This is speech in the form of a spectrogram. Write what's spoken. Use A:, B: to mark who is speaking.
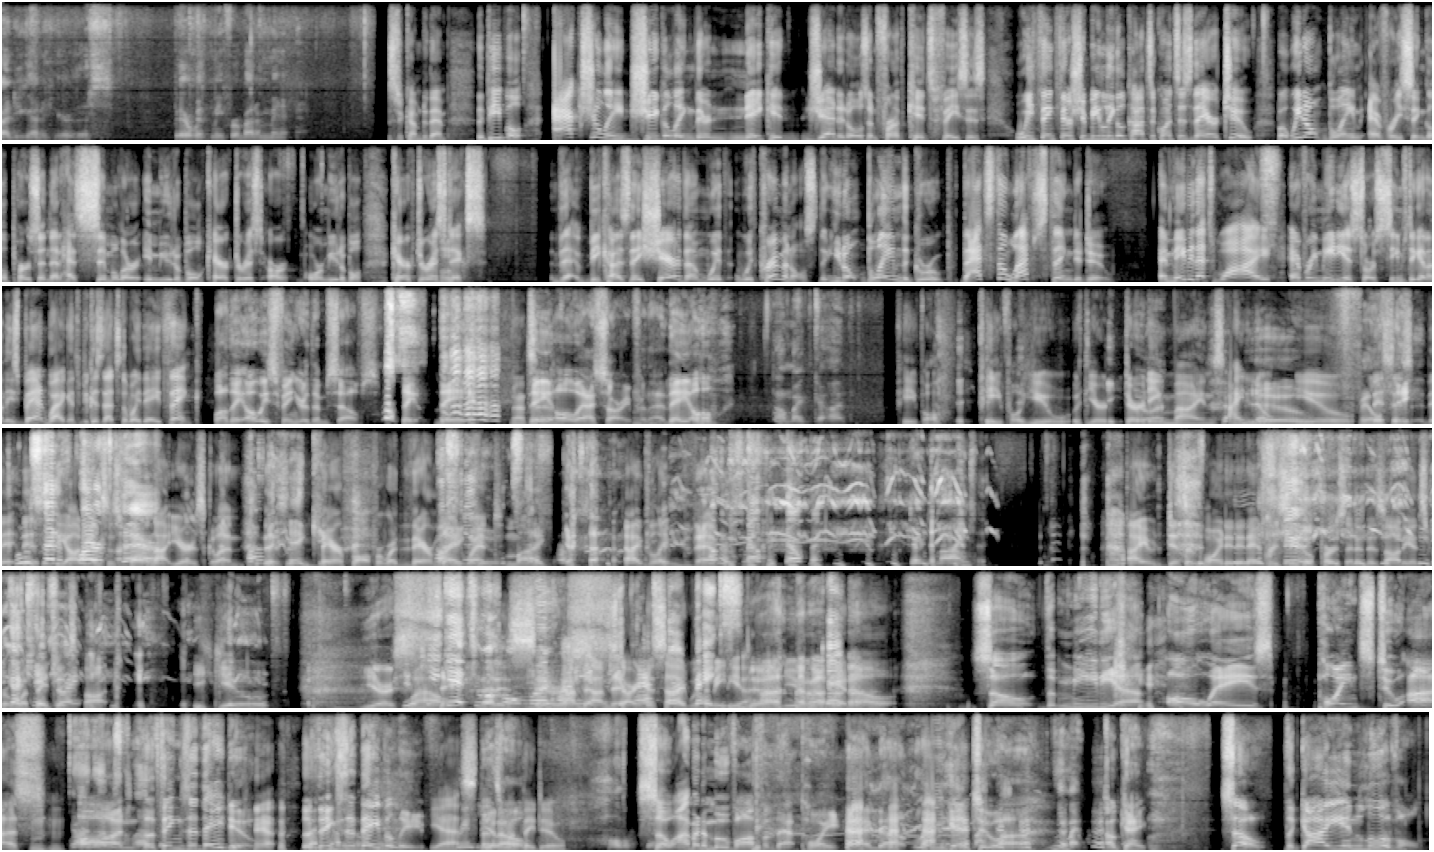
A: God, you gotta hear this. Bear with me for about a minute.
B: to come to them. The people actually jiggling their naked genitals in front of kids' faces, we think there should be legal consequences there too. But we don't blame every single person that has similar immutable characteristics or, or mutable characteristics. Mm. That, because they share them with with criminals. You don't blame the group. That's the left's thing to do. And maybe that's why every media source seems to get on these bandwagons because that's the way they think.
C: Well, they always finger themselves. They they
B: That's
C: they
B: it.
C: oh I'm sorry for that. They oh
A: Oh my God.
B: People, people, you with your dirty minds. I know
C: You
B: you.
C: filthy.
B: This is thi-
A: Who
B: this is
A: said
B: the
A: it
B: audience's
A: first
B: fault,
A: there?
B: not yours, Glenn. This is
C: you.
B: their fault for where their mind
C: thank
B: went.
C: you. My God.
B: I blame them.
A: to smell the. Dirty mind.
B: I am disappointed in every
A: Dude.
B: single person in this audience for what
A: kids,
B: they just
A: right?
B: thought. you,
C: You're
B: wow,
A: can get to a
B: That is
A: home run,
B: sick.
A: honey,
B: I'm, I'm starting to side
A: third
B: with the media
C: Yeah.
B: on you. You know,
C: So the media always points to us
A: God, that
C: on
A: was
C: the things that they do.
B: Mm-hmm. yeah,
C: The things that they believe.
B: yes,
A: Really?
B: that's
C: You know?
B: what they do.
C: So I'm going to move off of that point and uh, let me get to uh,
A: Fame. You might-
C: okay. So the guy in Louisville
